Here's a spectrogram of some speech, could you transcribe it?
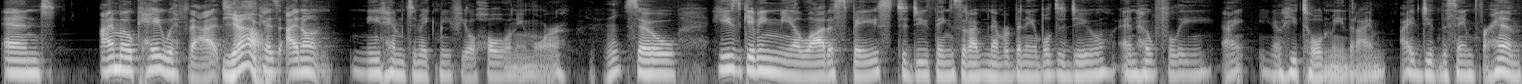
And I'm okay with that. Yeah. Because I don't need him to make me feel whole anymore. Mm-hmm. So he's giving me a lot of space to do things that I've never been able to do. And hopefully I, you know, he told me that I'm, I do the same for him.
